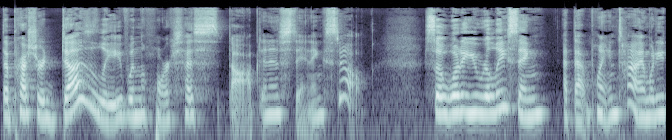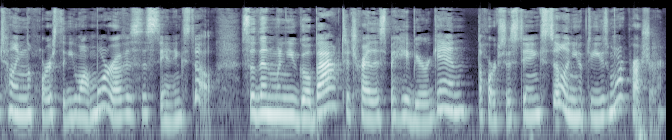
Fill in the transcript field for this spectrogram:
the pressure does leave when the horse has stopped and is standing still. So, what are you releasing at that point in time? What are you telling the horse that you want more of is the standing still? So, then when you go back to try this behavior again, the horse is standing still and you have to use more pressure.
